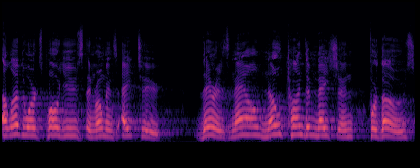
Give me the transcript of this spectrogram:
I love the words Paul used in Romans 8 2. There is now no condemnation for those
